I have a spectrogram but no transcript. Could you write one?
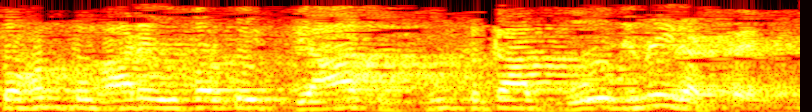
तो हम तुम्हारे ऊपर कोई प्यास, भूख का बोझ नहीं रखते।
